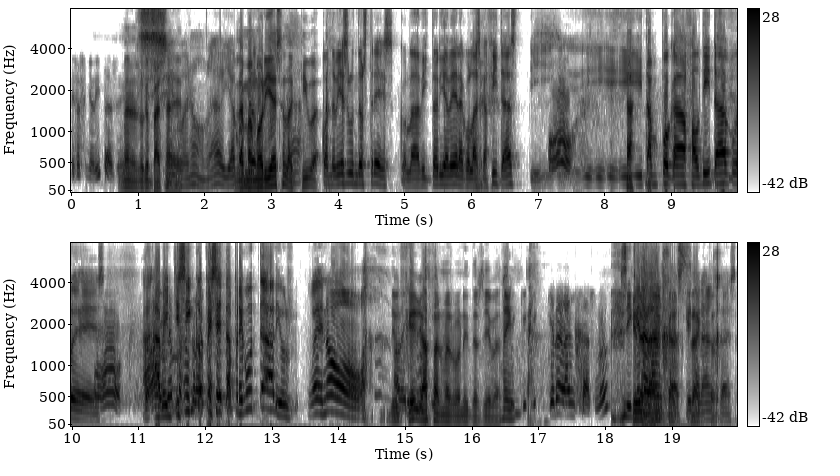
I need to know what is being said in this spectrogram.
esas señoritas, eh? Bueno, és el que passa, sí, eh? bueno, claro, ya La memoria es selectiva. Cuando veías un 2-3 con la Victoria Vera con las gafitas y, Oh. y, y- y- y tan poca faldita, pues... Oh, A, a ahí ya 25 pasó otra- pesetas pregunta, Dios. Bueno. Diu, A ver, qué ¿qué- gafas más bonitas llevas. ¿Qué, qué, qué naranjas, ¿no? Sí, Qué qué, naranjas, naranjas, qué naranjas,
